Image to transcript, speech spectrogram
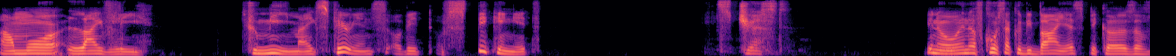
are more lively to me. My experience of it, of speaking it, it's just, you know, and of course I could be biased because of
